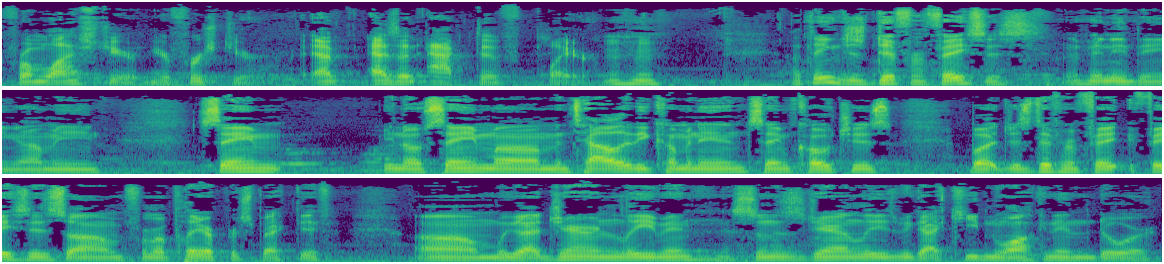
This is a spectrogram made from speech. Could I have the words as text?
from last year, your first year, as an active player? Mm-hmm. I think just different faces, if anything. I mean, same you know, same uh, mentality coming in, same coaches, but just different fa- faces um, from a player perspective. Um, we got Jaren leaving. As soon as Jaren leaves, we got Kedon walking in the door.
